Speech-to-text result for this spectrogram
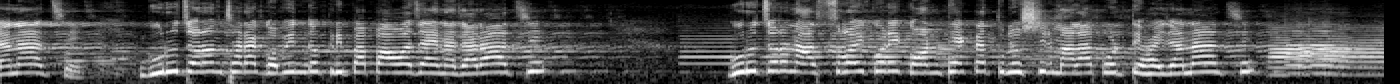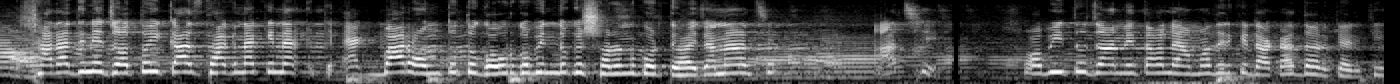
জানা আছে? গুরুচরণ ছাড়া গোবিন্দ কৃপা পাওয়া যায় না, যারা আছে? গুরুচরণ আশ্রয় করে কণ্ঠে একটা তুলসীর মালা পড়তে হয়, জানা আছে? সারাদিনে যতই কাজ থাক না কিনা, একবার অন্তত গৌর গোবিন্দকে স্মরণ করতে হয়, জানা আছে? আছে। সবই তো জানে, তাহলে আমাদেরকে ডাকার দরকার কি?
